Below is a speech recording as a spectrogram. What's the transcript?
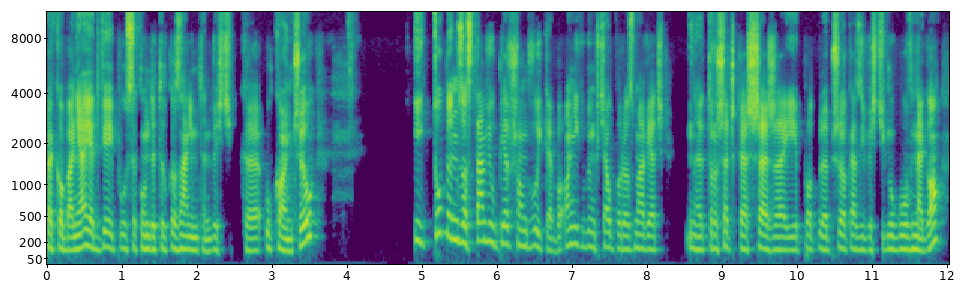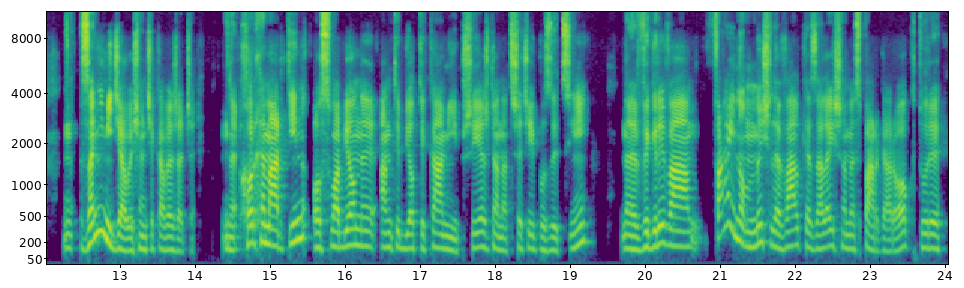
Peko Baniaje 2,5 sekundy tylko zanim ten wyścig ukończył. I tu bym zostawił pierwszą dwójkę, bo o nich bym chciał porozmawiać e, troszeczkę szerzej e, przy okazji wyścigu głównego. Za nimi działy się ciekawe rzeczy. E, Jorge Martin, osłabiony antybiotykami, przyjeżdża na trzeciej pozycji, wygrywa fajną, myślę, walkę z Alejszem Espargaro, który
